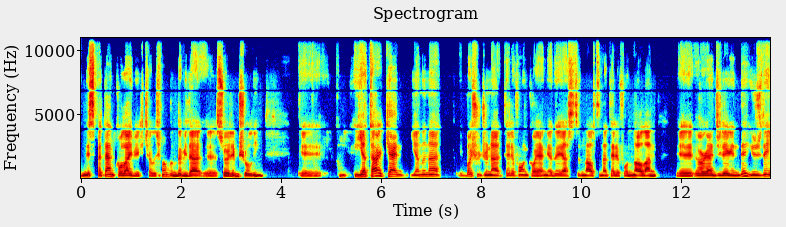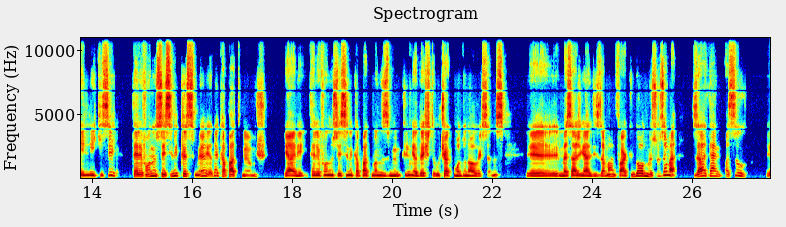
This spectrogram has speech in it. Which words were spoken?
nispeten kolay bir çalışma. Bunu da bir daha e, söylemiş olayım. E, yatarken yanına başucuna telefon koyan ya da yastığının altına telefonunu alan e, öğrencilerin de yüzde 52'si telefonun sesini kısmıyor ya da kapatmıyormuş. Yani telefonun sesini kapatmanız mümkün ya da işte uçak moduna alırsanız e, mesaj geldiği zaman farkında olmuyorsunuz ama zaten asıl e,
